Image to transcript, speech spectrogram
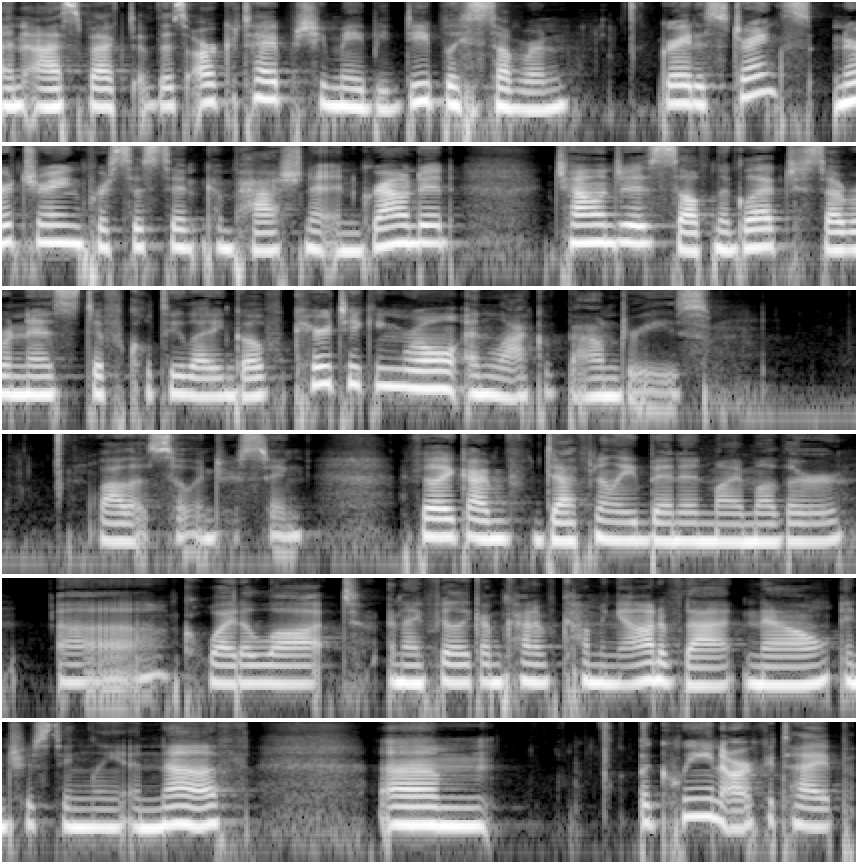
an aspect of this archetype, she may be deeply stubborn. Greatest strengths nurturing, persistent, compassionate, and grounded. Challenges self neglect, stubbornness, difficulty letting go of caretaking role, and lack of boundaries. Wow, that's so interesting. I feel like I've definitely been in my mother uh, quite a lot, and I feel like I'm kind of coming out of that now, interestingly enough. Um, the queen archetype,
